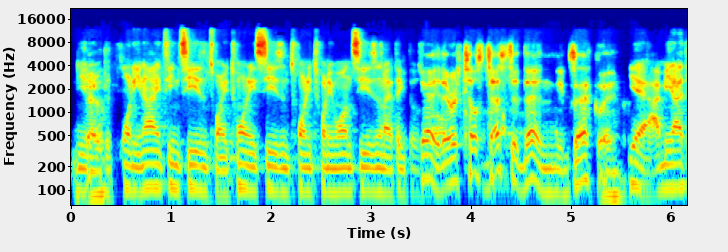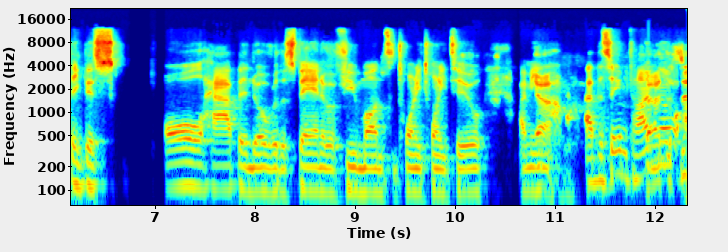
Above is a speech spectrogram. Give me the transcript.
you know the 2019 season, 2020 season, 2021 season. I think those. Yeah, all- they were still tested then. Exactly. Yeah, I mean, I think this all happened over the span of a few months in 2022. I mean, Yeah, at the same time, bad though,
